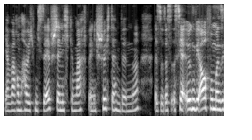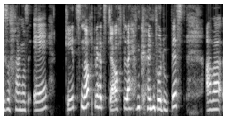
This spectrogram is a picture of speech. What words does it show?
Ja, warum habe ich mich selbstständig gemacht, wenn ich schüchtern bin? Ne? Also das ist ja irgendwie auch, wo man sich so fragen muss, äh, geht's noch? Du hättest ja auch bleiben können, wo du bist. Aber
